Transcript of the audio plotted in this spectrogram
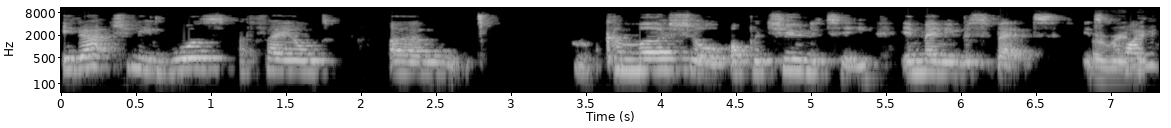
it actually was a failed um, commercial opportunity in many respects. It's oh, really? quite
